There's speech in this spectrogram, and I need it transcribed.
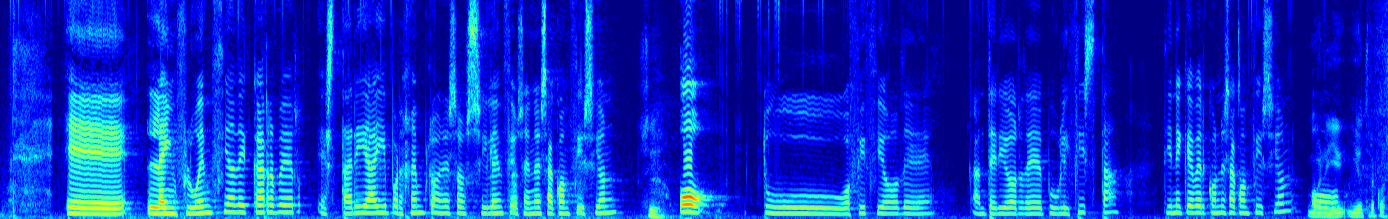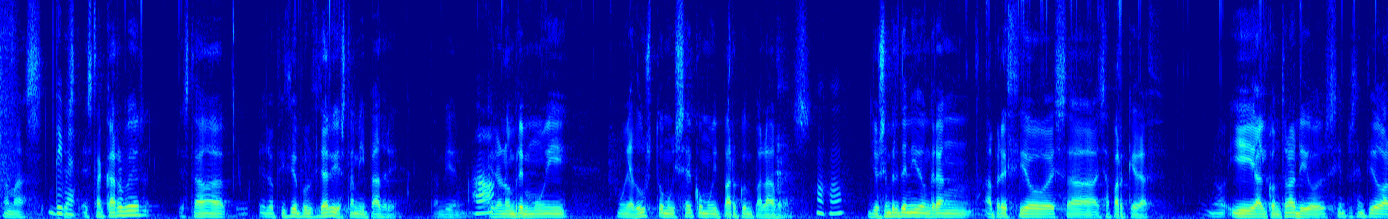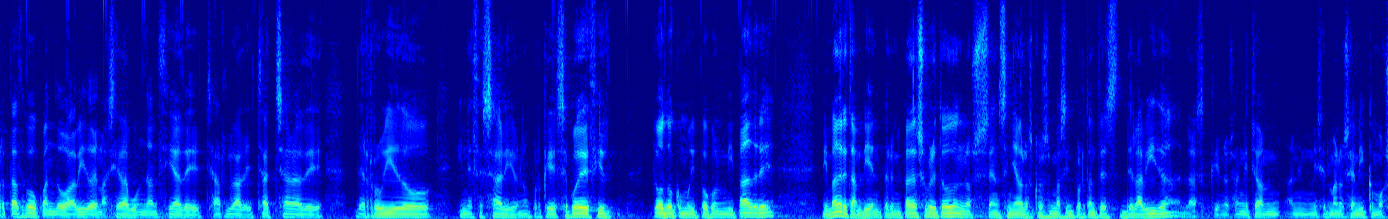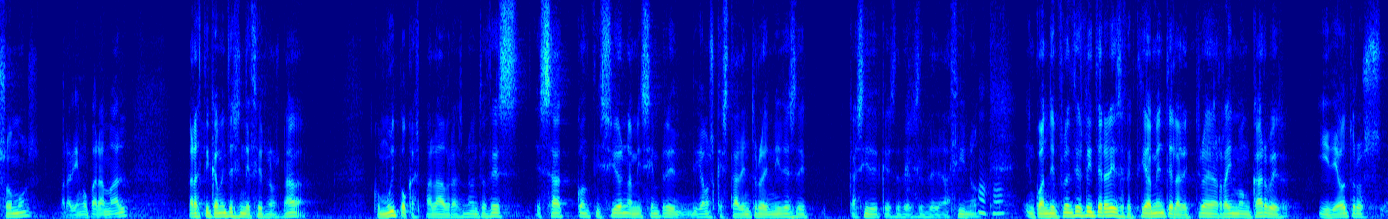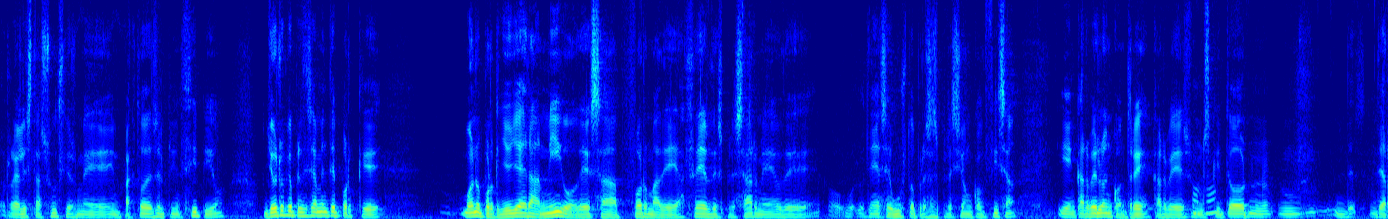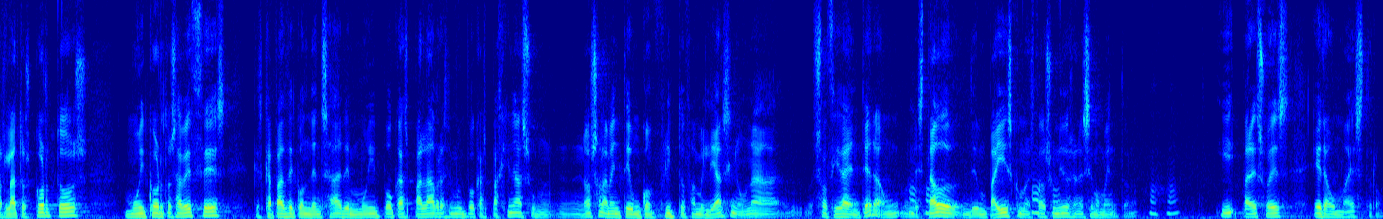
Eh, ¿La influencia de Carver estaría ahí, por ejemplo, en esos silencios, en esa concisión? Sí. ¿O tu oficio de, anterior de publicista tiene que ver con esa concisión? Bueno, o... y, y, otra cosa más. Dime. Está Carver, está el oficio publicitario y está mi padre también. Ah. Era un hombre muy, muy adusto, muy seco, muy parco en palabras. Uh -huh. Yo siempre he tenido en gran aprecio esa, esa parquedad. ¿no? Y al contrario, siempre he sentido hartazgo cuando ha habido demasiada abundancia de charla, de cháchara, de, de ruido innecesario, ¿no? porque se puede decir todo con muy poco en mi padre, mi madre también, pero mi padre sobre todo nos ha enseñado las cosas más importantes de la vida, las que nos han hecho a, a mis hermanos y a mí como somos, para bien o para mal, prácticamente sin decirnos nada, con muy pocas palabras. ¿no? Entonces, esa concisión a mí siempre, digamos que está dentro de mí desde casi de, desde, desde nací. ¿no? Uh -huh. En cuanto a influencias literarias, efectivamente, la lectura de Raymond Carver y de otros realistas sucios me impactó desde el principio. Yo creo que precisamente porque, bueno, porque yo ya era amigo de esa forma de hacer, de expresarme, o, de, o tenía ese gusto por esa expresión concisa, y en Carver lo encontré. Carver es un uh -huh. escritor de, de, relatos cortos, muy cortos a veces, que es capaz de condensar en muy pocas palabras, en muy pocas páginas, un, no solamente un conflicto familiar, sino una sociedad entera, un, estado de un país como Estados Unidos en ese momento. ¿no? Y para eso es, era un maestro.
